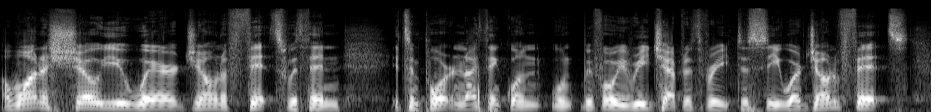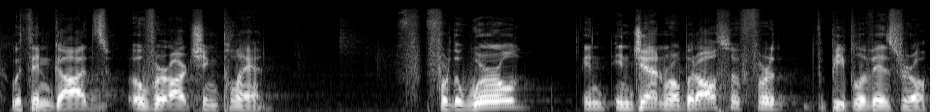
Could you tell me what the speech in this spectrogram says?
I want to show you where Jonah fits within. It's important, I think, when, when, before we read chapter 3, to see where Jonah fits within God's overarching plan for the world in, in general, but also for the people of Israel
